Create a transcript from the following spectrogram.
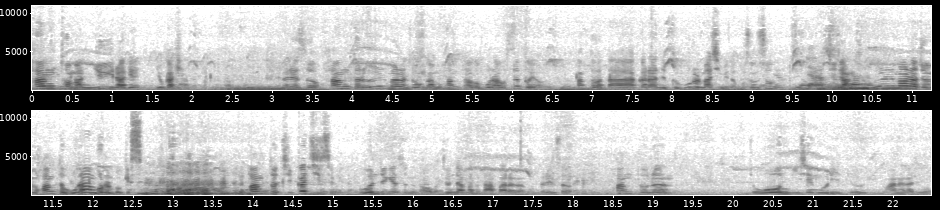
황토만 유일하게 육각형. 그래서 황토는 얼마나 좋은가 하면 황토하고 물하고 섞어요. 황토가 딱 가라앉은 그 물을 마십니다. 무슨 수? 지장수. 얼마나 좋으면 황토 우란 물을 먹겠습니까? 황토 집같이 있습니다. 원적에서도 나오고 전자파도 다 빨아가고. 그래서 황토는 좋은 미생물이 더 많아가지고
